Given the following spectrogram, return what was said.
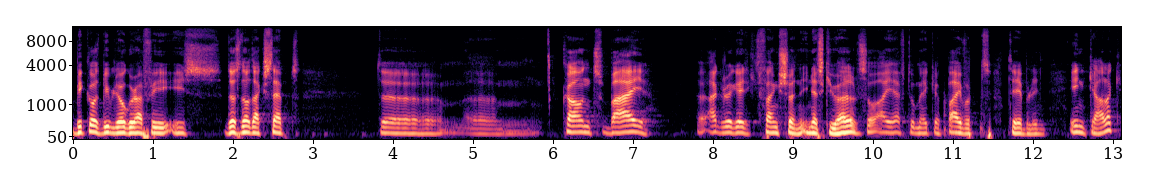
because bibliography is, does not accept the um, count by uh, aggregated function in SQL, so I have to make a pivot table in, in Calc.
